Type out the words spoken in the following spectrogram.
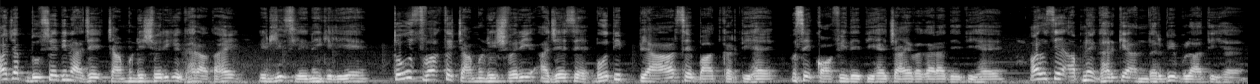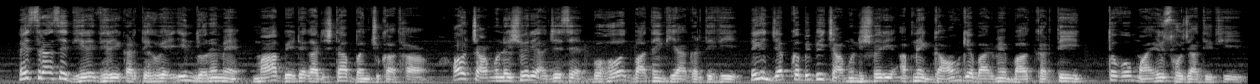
और जब दूसरे दिन अजय चामुंडेश्वरी के घर आता है इडली लेने के लिए तो उस वक्त चामुंडेश्वरी अजय से बहुत ही प्यार से बात करती है। उसे कॉफ़ी देती है, चाय वगैरह देती है और उसे अपने घर के अंदर भी बुलाती है। इस तरह से धीरे धीरे करते हुए इन दोनों में माँ बेटे का रिश्ता बन चुका था और चामुंडेश्वरी अजय से बहुत बातें किया करती थी। लेकिन जब कभी भी चामुंडेश्वरी अपने गाँव के बारे में बात करती तो वो मायूस हो जाती थी।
